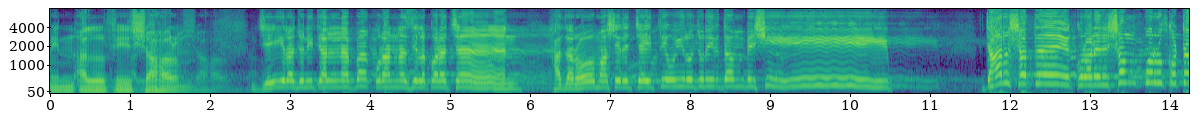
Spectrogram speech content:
মিন আলফি শাহর যেই রজনীতে আল্লাহ পাক কোরআন নাজিল করেছেন, হাজারো মাসের চাইতে ওই রজনীর দাম বেশি। যার সাথে কোরআনের সম্পর্কটা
